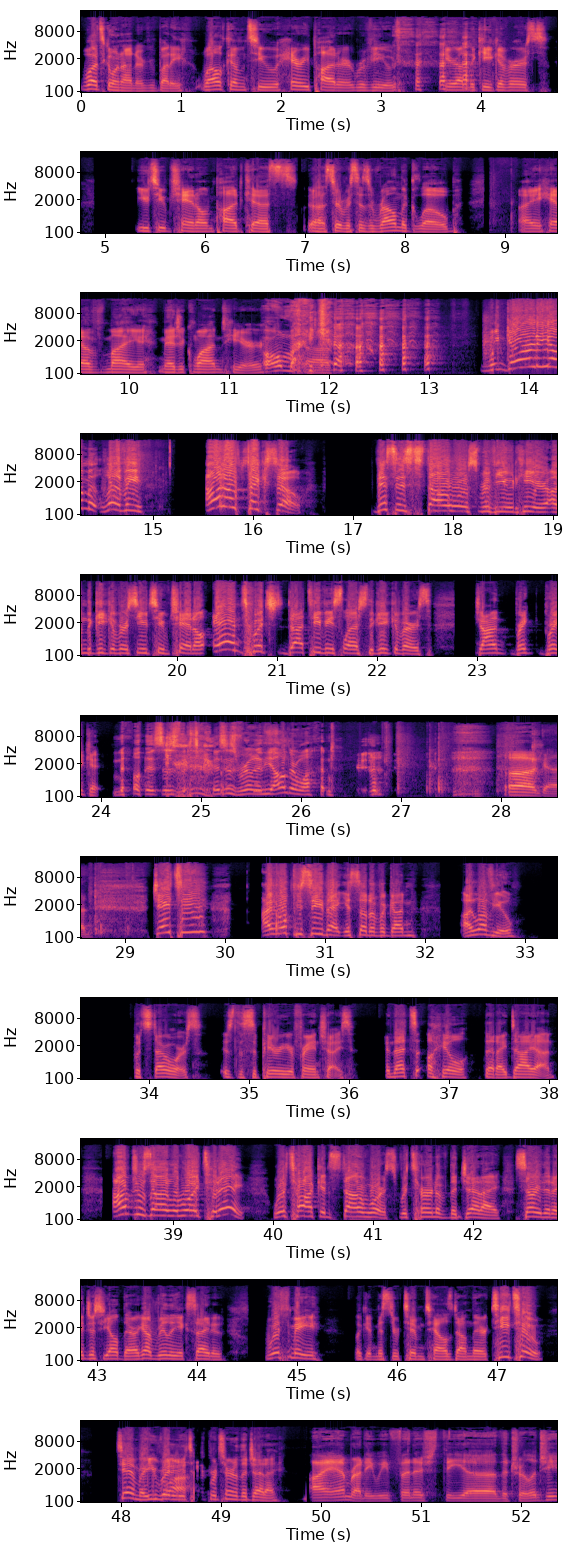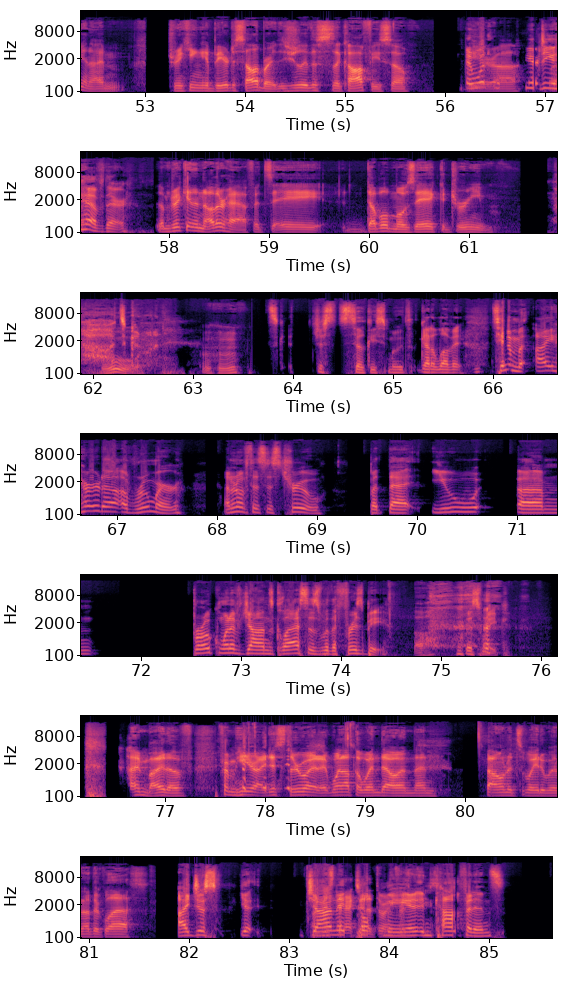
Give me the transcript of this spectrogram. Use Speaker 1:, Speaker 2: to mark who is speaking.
Speaker 1: What's going on, everybody? Welcome to Harry Potter Reviewed here on the Geekiverse YouTube channel and podcast uh, services around the globe. I have my magic wand here.
Speaker 2: Oh my
Speaker 1: Uh,
Speaker 2: god.
Speaker 1: Wingardium Levy. I don't think so. This is Star Wars reviewed here on the Geekiverse YouTube channel and twitch.tv slash the Geekiverse. John, break break it.
Speaker 2: No, this is this is really the Elder Wand.
Speaker 3: Oh god.
Speaker 1: JT, I hope you see that, you son of a gun. I love you, but Star Wars is the superior franchise, and that's a hill that I die on. I'm Josiah Leroy. Today, we're talking Star Wars Return of the Jedi. Sorry that I just yelled there. I got really excited. With me, look at Mr. Tim Tales down there. T2. Tim, are you ready
Speaker 3: Hola.
Speaker 1: to talk Return of the Jedi?
Speaker 3: I am ready. We finished the uh the trilogy and I'm drinking a beer to celebrate. Usually this is a coffee, so
Speaker 1: And what
Speaker 3: uh,
Speaker 1: beer do you have there?
Speaker 3: I'm drinking another half. It's a double mosaic dream.
Speaker 1: Oh, that's a good one.
Speaker 3: Mm-hmm.
Speaker 1: just silky smooth. Gotta love it. Tim, I heard a, a rumor. I don't know if this is true, but that you um broke one of John's glasses with a frisbee
Speaker 2: Oh.
Speaker 1: this week.
Speaker 3: I might have. From here I just threw it. It went out the window and then found its way to another glass.
Speaker 1: I just yeah, John
Speaker 3: just
Speaker 1: had
Speaker 3: not good at
Speaker 1: told me
Speaker 3: frisbees.
Speaker 1: in confidence,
